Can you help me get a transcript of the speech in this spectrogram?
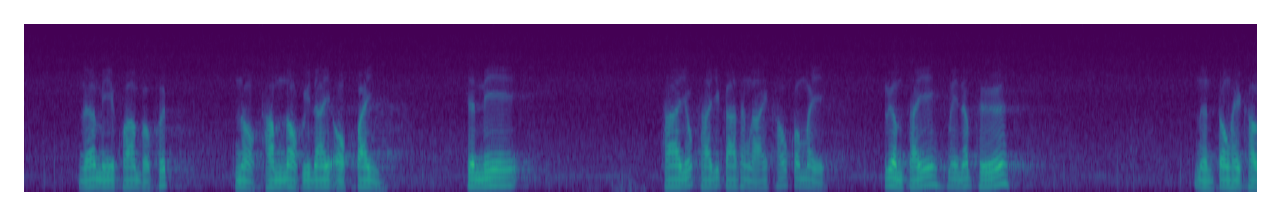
ๆ แล้วมีความประพฤตินอกธรรมนอกวินัยออกไป เช่นนี้ทายกทายิกาทั้งหลายเขาก็ไม่เลื่อมใสไม่นับถือนั่นต้องให้เข้า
